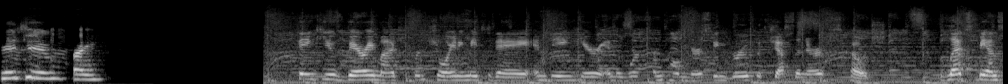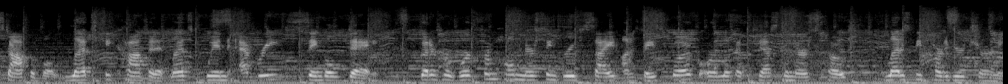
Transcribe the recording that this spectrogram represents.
You too. Bye. Thank you very much for joining me today and being here in the work from home nursing group with Jess the Nurse Coach. Let's be unstoppable. Let's be confident. Let's win every single day. Go to her work from home nursing group site on Facebook or look up Jess the Nurse Coach. Let us be part of your journey.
